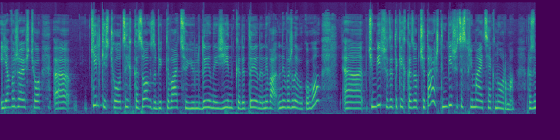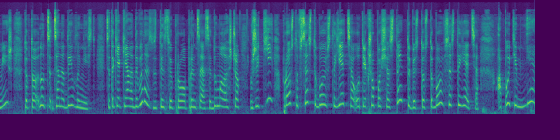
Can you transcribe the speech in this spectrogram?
І я вважаю, що е, кількістю цих казок з об'єктивацією людини, жінки, дитини, неважливо кого. Е, чим більше ти таких казок читаєш, тим більше це сприймається як норма. Розумієш? Тобто, ну це, це надивленість. Це так, як я надивилась в дитинстві про принцеси, думала, що в житті просто все з тобою стається. От якщо пощастить тобі, то з тобою все стається. А потім ні,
